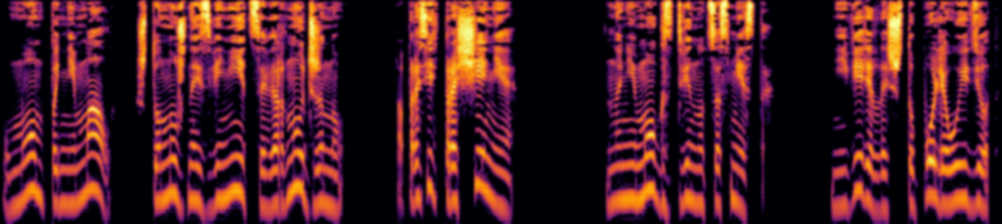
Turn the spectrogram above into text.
Умом понимал, что нужно извиниться, вернуть жену, попросить прощения, но не мог сдвинуться с места. Не верилось, что Поля уйдет.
